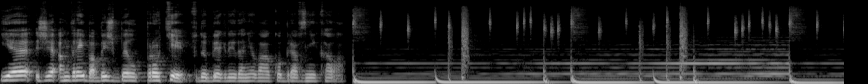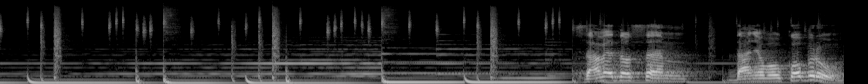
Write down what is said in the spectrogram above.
je, že Andrej Babiš byl proti v době, kdy daňová kobra vznikala. Zavedl jsem daňovou kobru,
